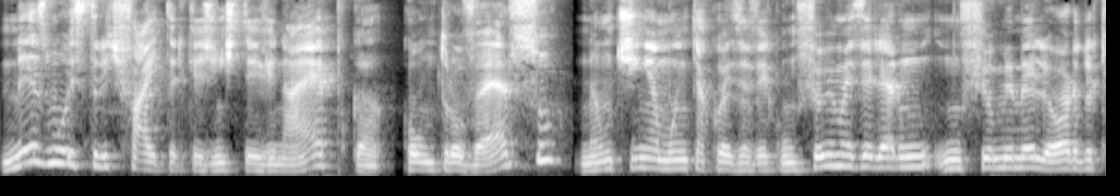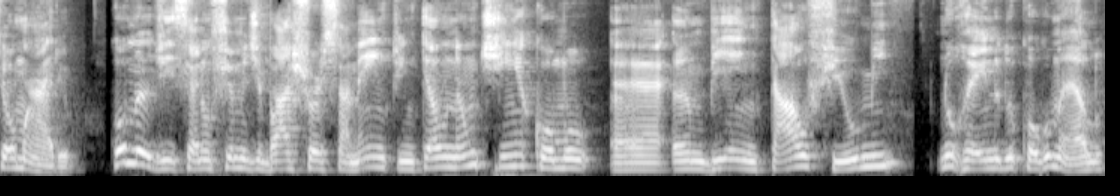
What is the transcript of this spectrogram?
Mesmo o Street Fighter que a gente teve na época, controverso, não tinha muita coisa a ver com o filme, mas ele era um, um filme melhor do que o Mario. Como eu disse, era um filme de baixo orçamento, então não tinha como é, ambientar o filme no reino do cogumelo.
